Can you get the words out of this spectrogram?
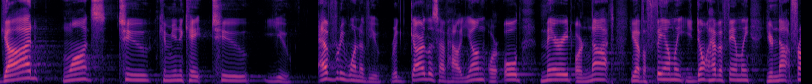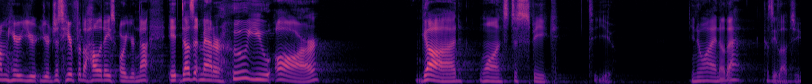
God wants to communicate to you. Every one of you, regardless of how young or old, married or not, you have a family, you don't have a family, you're not from here, you're, you're just here for the holidays, or you're not. It doesn't matter who you are, God wants to speak to you. You know why I know that? Because He loves you.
